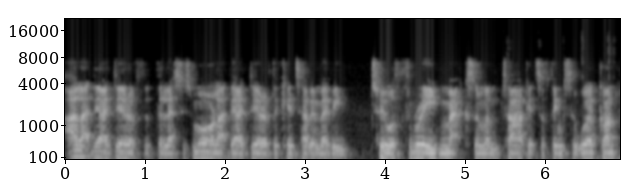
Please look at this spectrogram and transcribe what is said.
I like the idea of the, the less is more. I like the idea of the kids having maybe two or three maximum targets of things to work on,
